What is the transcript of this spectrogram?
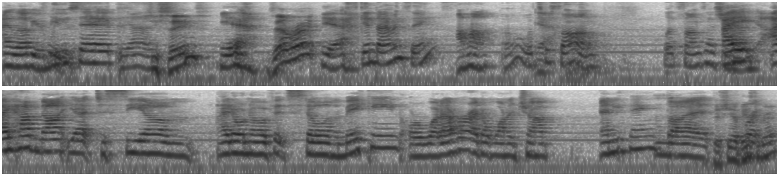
I love your Please. music. Yeah. She sings? Yeah, Is that right? yeah. Skin Diamond sings. Uh huh. Oh, what's Yeah. your song? What songs has she I done? I have not yet to see um I don't know if it's still in the making or whatever. I don't want to jump anything, Mm-hmm. but Does she have right- Instagram?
